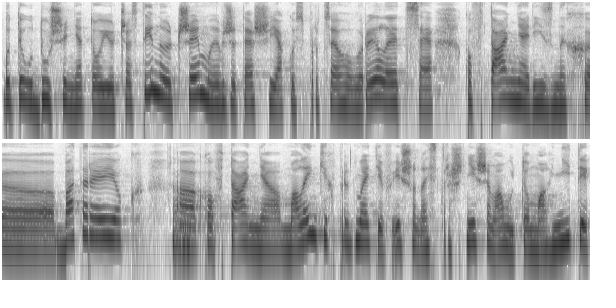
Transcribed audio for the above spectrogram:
бути удушення тою частиною, чи ми вже теж якось про це говорили. Це ковтання різних е, батарейок, Так. е, ковтання маленьких предметів, і що найстрашніше, мабуть, то магніти,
